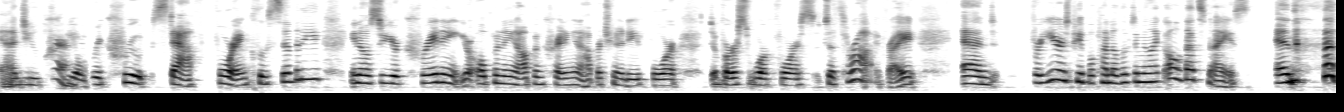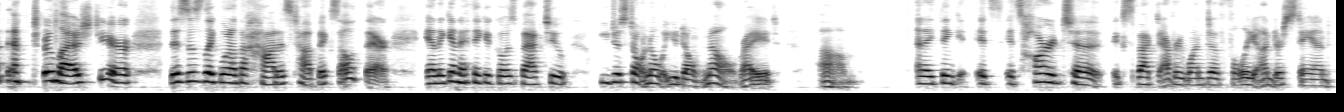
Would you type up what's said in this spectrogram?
and you, sure. you know, recruit staff for inclusivity, you know, so you're creating, you're opening up and creating an opportunity for diverse workforce to thrive, right? And for years, people kind of looked at me like, oh, that's nice. And after last year, this is like one of the hottest topics out there. And again, I think it goes back to you just don't know what you don't know, right? Um, and I think it's it's hard to expect everyone to fully understand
